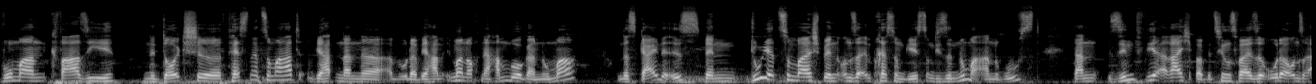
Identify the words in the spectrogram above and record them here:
wo man quasi eine deutsche Festnetznummer hat. Wir hatten dann eine, oder wir haben immer noch eine Hamburger Nummer. Und das Geile ist, wenn du jetzt zum Beispiel in unser Impressum gehst und diese Nummer anrufst, dann sind wir erreichbar, beziehungsweise oder unsere,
